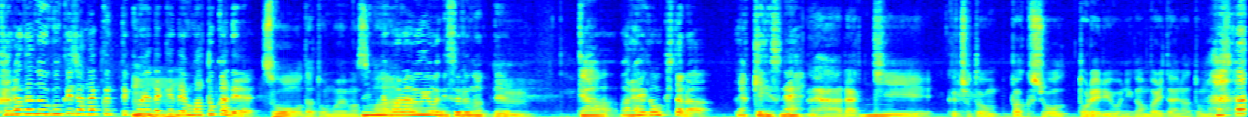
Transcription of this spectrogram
体の動きじゃなくって声だけでうんうん間とかでそうだと思います。みんなう、笑うようにするのって、うん。じゃあ笑いが起きたらラッキーですね。い。やーラッキー、ちょっと爆笑取れるように頑張りたいなと思うんですけど。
